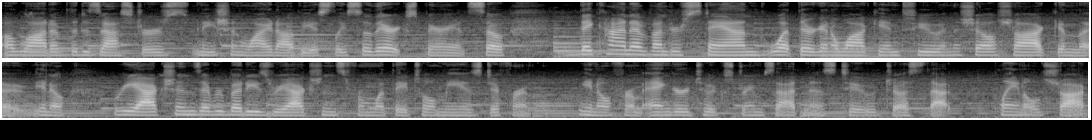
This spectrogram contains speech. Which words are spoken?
a lot of the disasters nationwide, obviously, so they're experienced. So they kind of understand what they're going to walk into and the shell shock and the, you know, reactions. Everybody's reactions from what they told me is different, you know, from anger to extreme sadness to just that plain old shock.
